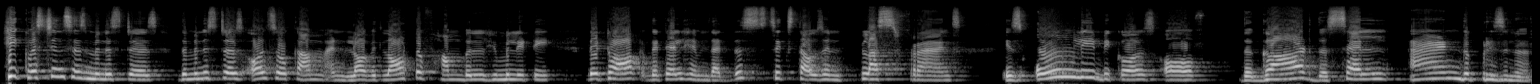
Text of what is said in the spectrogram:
He questions his ministers. The ministers also come and law with lot of humble humility they talk, they tell him that this 6,000 plus francs is only because of the guard, the cell and the prisoner.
